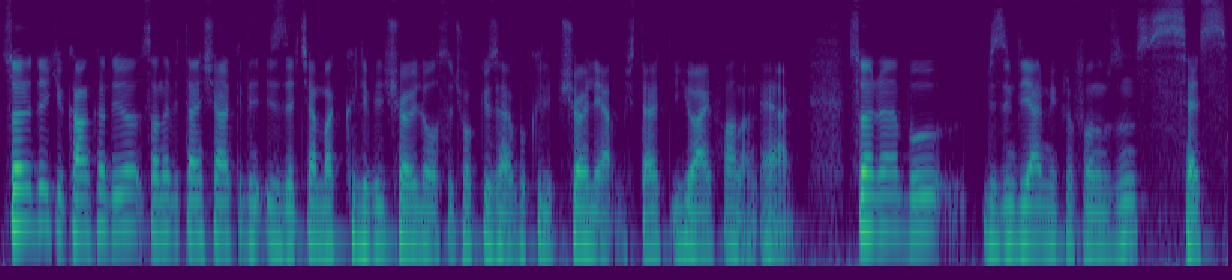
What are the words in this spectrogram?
Sonra diyor ki kanka diyor sana bir tane şarkı izleteceğim. Bak klibi şöyle olsa çok güzel. Bu klip şöyle yapmışlar. UI falan AI. Sonra bu bizim diğer mikrofonumuzun ses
